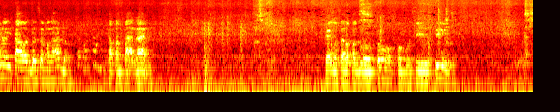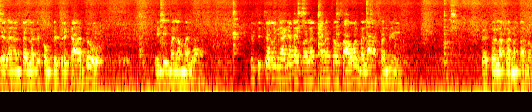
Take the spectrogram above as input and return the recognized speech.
Ano yung tawag doon sa mga ano? Kapangpangan. Kaya masarap magluto. Pabusisi. Kailangan talaga complete recado. Hindi malamala. Yung chicharon nga niya, kahit wala ka ng sausawan, malasa na eh. Kahit wala ka ng ano.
